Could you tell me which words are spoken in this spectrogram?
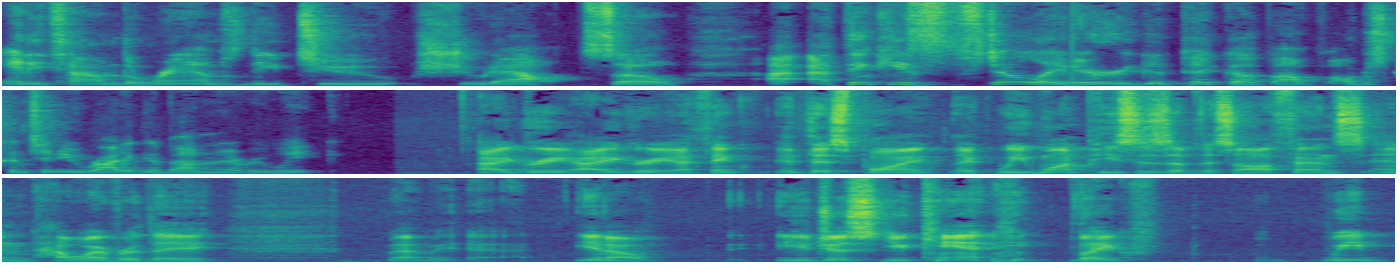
anytime the Rams need to shoot out. So I, I think he's still a very good pickup. I'll, I'll just continue writing about him every week. I agree. I agree. I think at this point, like we want pieces of this offense, and however they, Mean, you know, you just you can't like we.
